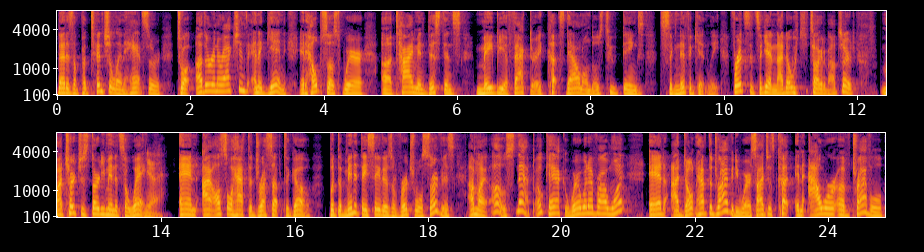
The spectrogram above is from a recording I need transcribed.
that is a potential enhancer to our other interactions. And again, it helps us where uh, time and distance may be a factor. It cuts down on those two things significantly. For instance, again, I know we keep talking about church. My church is 30 minutes away. Yeah. And I also have to dress up to go. But the minute they say there's a virtual service, I'm like, oh, snap. Okay, I can wear whatever I want and I don't have to drive anywhere. So I just cut an hour of travel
